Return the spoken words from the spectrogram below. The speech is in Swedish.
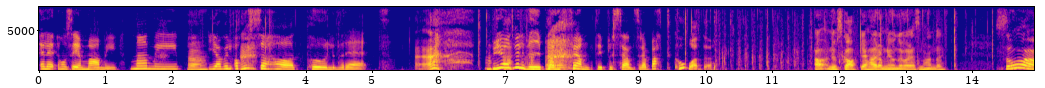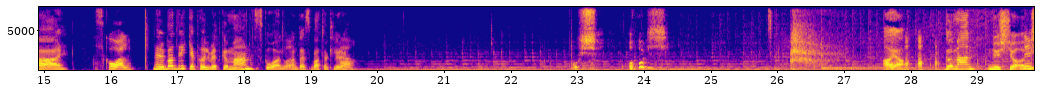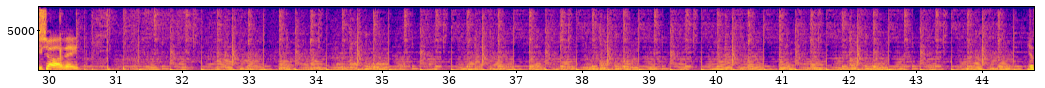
eller hon säger mami, mami, Ja. jag vill också ha pulvret. Bjöd väl vi på en 50% rabattkod? ja, nu skakar jag här om ni undrar vad det är som händer. Så, Skål! nu är det bara att dricka pulvret gumman. Skål. Skål. Vänta, jag ska bara ta klura. Ja. Oj, oj! Ja, ja. Gumman, nu kör Nu vi. kör vi!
